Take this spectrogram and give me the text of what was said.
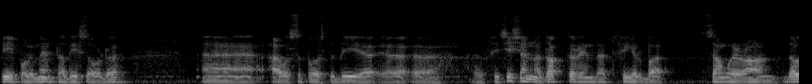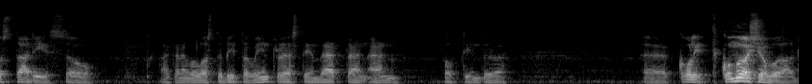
people with mental disorder. Uh, I was supposed to be a, a, a- physician, a doctor in that field, but somewhere around those studies, so I kind of lost a bit of interest in that and, and opted into uh, call it commercial world.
